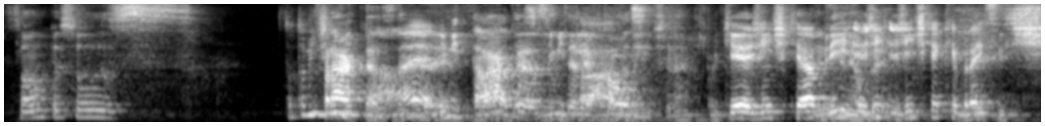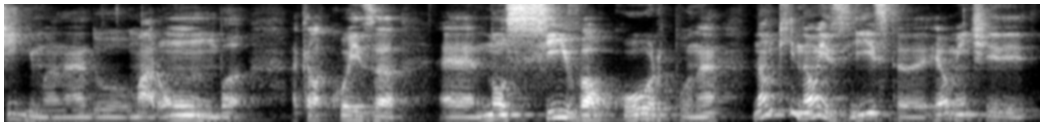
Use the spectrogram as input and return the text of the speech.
são pessoas totalmente fracas, né? Limitadas, fracas limitadas. Né? Porque a gente quer abrir, a gente, a gente, quer quebrar esse estigma, né? Do maromba, aquela coisa é, nociva ao corpo, né? Não que não exista, realmente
